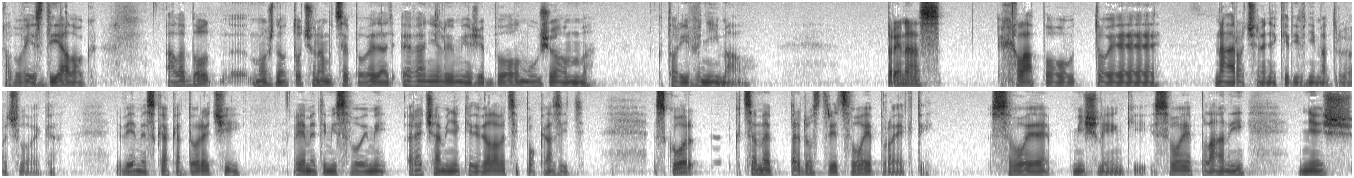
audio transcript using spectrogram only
alebo viesť dialog, ale bol možno to, čo nám chce povedať Evangelium, je, že bol mužom, ktorý vnímal. Pre nás, chlapov, to je náročné niekedy vnímať druhého človeka. Vieme skákať do reči, vieme tými svojimi rečami niekedy veľa vecí pokaziť. Skôr chceme predostrieť svoje projekty, svoje myšlienky, svoje plány, než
